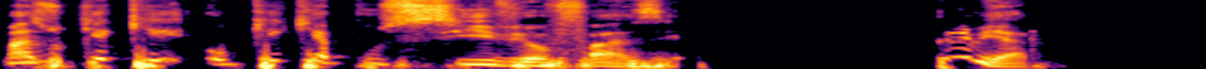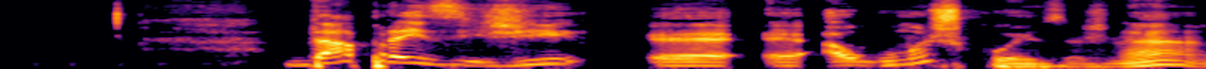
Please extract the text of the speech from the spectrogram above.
Mas o que, que, o que, que é possível fazer? Primeiro, dá para exigir é, é, algumas coisas, né?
